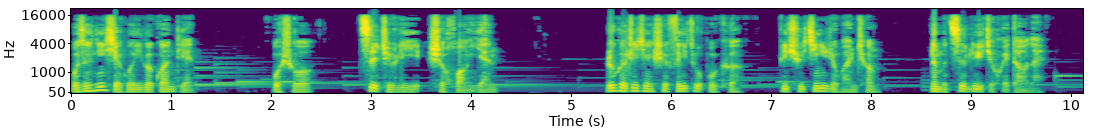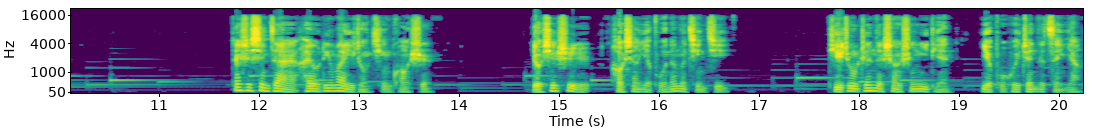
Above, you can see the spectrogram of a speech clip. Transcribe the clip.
我曾经写过一个观点，我说，自制力是谎言。如果这件事非做不可，必须今日完成，那么自律就会到来。但是现在还有另外一种情况是，有些事好像也不那么紧急，体重真的上升一点也不会真的怎样。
